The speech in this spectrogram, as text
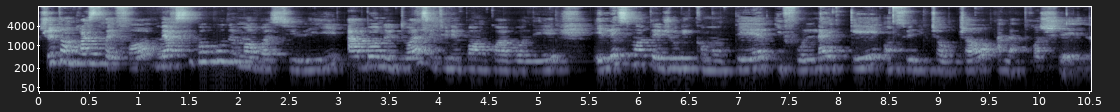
Je t'embrasse très fort. Merci beaucoup de m'avoir suivi. Abonne-toi si tu n'es pas encore abonné et laisse-moi tes jolis commentaires. Il faut liker. On se dit ciao ciao. À la prochaine.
